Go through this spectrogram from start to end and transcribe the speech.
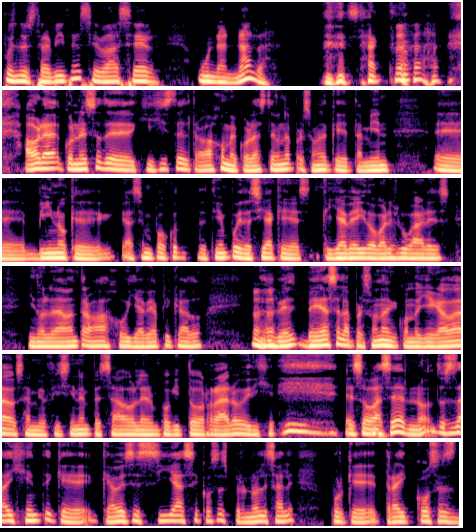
pues nuestra vida se va a hacer una nada. Exacto. Ahora, con eso de que dijiste del trabajo, me acordaste de una persona que también eh, vino que hace un poco de tiempo y decía que, que ya había ido a varios lugares y no le daban trabajo y ya había aplicado. Y veas a la persona que cuando llegaba, o sea, mi oficina empezaba a oler un poquito raro y dije, ¡Ah! eso va a ser, ¿no? Entonces hay gente que, que, a veces sí hace cosas, pero no le sale porque trae cosas,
